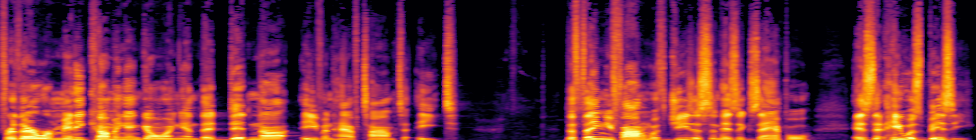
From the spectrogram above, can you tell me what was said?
for there were many coming and going, and they did not even have time to eat." The thing you find with Jesus and his example is that he was busy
